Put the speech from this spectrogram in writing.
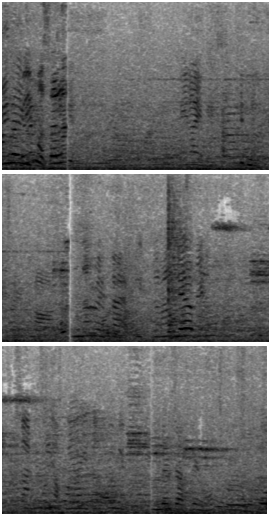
बिना ये मसाला। बिना अंदर रहता है। इतना सानी बोली आपल्याला इथं पण येते. अंदर जाते ना तो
